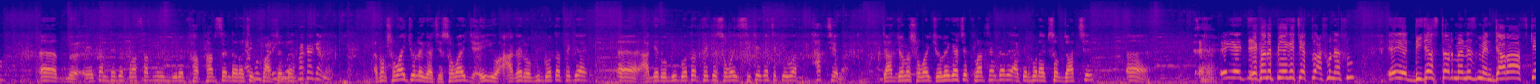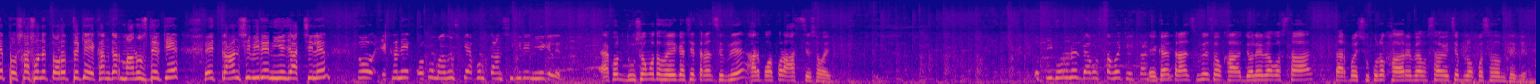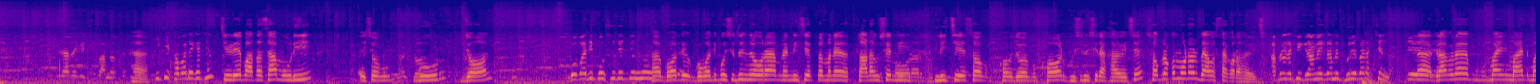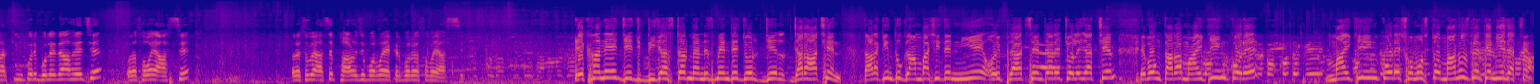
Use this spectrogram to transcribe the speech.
এখান থেকে পাঁচ সাত মিনিট দূরে ফ্লাড সেন্টার আছে ফ্লাড সেন্টার ফাঁকা কেন? এখন সবাই চলে গেছে সবাই যে- এই আগের অভিজ্ঞতা থেকে আগের অভিজ্ঞতা থেকে সবাই শিখে গেছে কেউ আর থাকছে না। যার জন্য সবাই চলে গেছে ফ্ল্যাট সেন্টারে একের পর এক সব যাচ্ছে। হ্যাঁ। এই এই যে এখানে পেয়ে গেছি একটু আসুন আসুন। এই ডিজাস্টার ম্যানেজমেন্ট যারা আজকে প্রশাসনের তরফ থেকে এখানকার মানুষদেরকে এই ত্রাণ শিবিরে নিয়ে যাচ্ছিলেন তো এখানে কত মানুষকে এখন ত্রাণ শিবিরে নিয়ে গেলেন? এখন দুশো মতো হয়ে গেছে ত্রাণ শিবিরে আর পরপর আসছে সবাই। তো কি ধরনের ব্যবস্থা হয়েছে এখানে? ত্রাণ শিবিরে সব জলের ব্যবস্থা তারপরে শুকনো খাওয়ারের ব্যবস্থা হয়েছে ব্লক প্রশাসন থেকে। হ্যাঁ। কি কি খাবার রেখেছেন চিড়ে বাতাসা মুড়ি এইসব গুড় জল। গবাদি পশুদের জন্য? হ্যাঁ গবাদি- গবাদি পশুদের জন্য ওরা আপনার নিচে মানে ফ্ল্যাট হাউসের নিচে সব খড় ভুসি টুসি রাখা হয়েছে। সব রকম মোটর ব্যবস্থা করা হয়েছে। আপনারা কি গ্রামে গ্রামে ঘুরে বেড়াচ্ছেন? হ্যাঁ গ্রামে মার্কিং করে বলে দেওয়া হয়েছে। ওরা সবাই আসছে। ওরা সবাই আসছে ফ্লাড হাউসে পর পর একের পর সবাই আসছে। এখানে যে ডিজাস্টার ম্যানেজমেন্টের যে যারা আছেন তারা কিন্তু গ্রামবাসীদের নিয়ে ওই ফ্ল্যাট সেন্টারে চলে যাচ্ছেন এবং তারা মাইকিং করে মাইকিং করে সমস্ত মানুষদেরকে নিয়ে যাচ্ছেন।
